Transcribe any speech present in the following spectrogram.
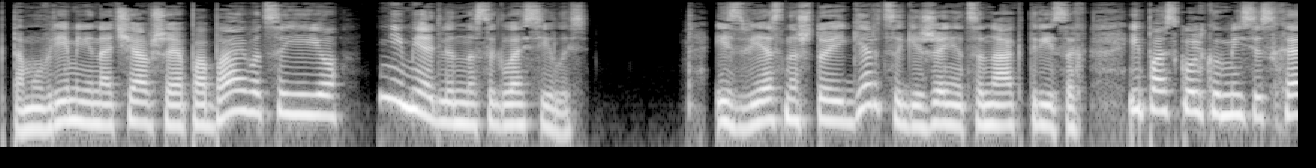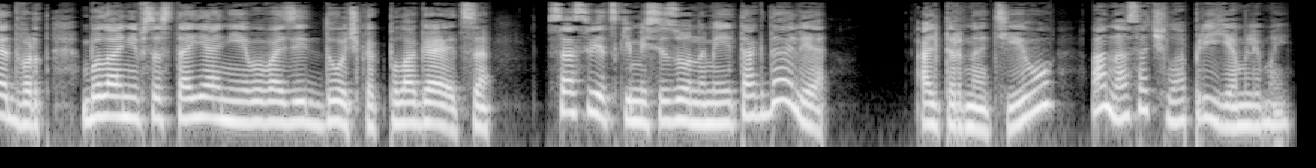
к тому времени начавшая побаиваться ее, немедленно согласилась. Известно, что и герцоги женятся на актрисах, и поскольку миссис Хедвард была не в состоянии вывозить дочь, как полагается, со светскими сезонами и так далее, альтернативу она сочла приемлемой.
